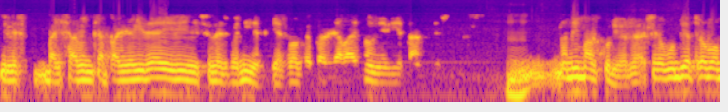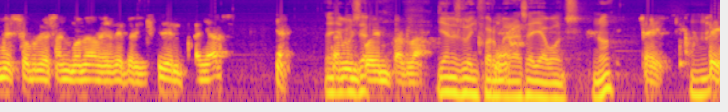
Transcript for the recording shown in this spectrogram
i les baixaven cap a Lleida i se les venien, i es veu que per allà baix no n'hi havia tantes. Mm. Un animal curiós, eh? si algun dia trobo més sobre les sangonades de per aquí del Pallars, ja, també en ja- podem parlar. Ja nos lo informaràs a llavors, no? Sí, sí.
